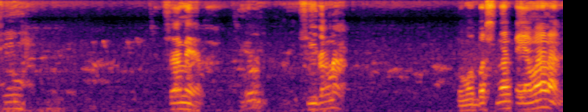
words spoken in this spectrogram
Si Summer. Yun. Silang na. Lumabas na ang kayamanan.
